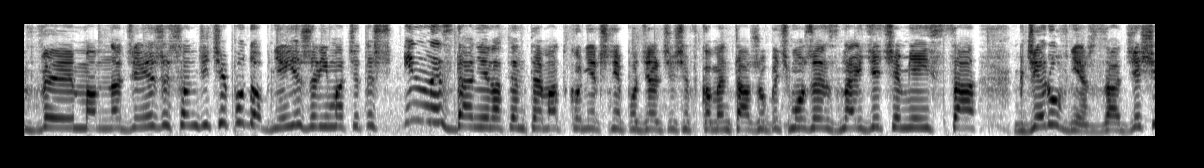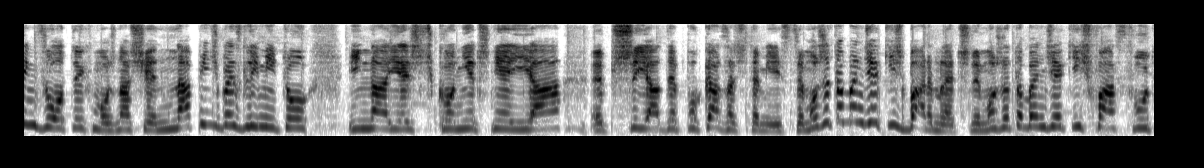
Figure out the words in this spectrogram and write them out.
Wy mam nadzieję, że sądzicie podobnie. Jeżeli macie też inne zdanie na ten temat, koniecznie podzielcie się w komentarzu. Być może znajdziecie miejsca, gdzie również za 10 zł można się napić bez limitu i najeść. Koniecznie ja e, przyjadę pokazać te miejsce. Może to będzie jakiś bar mleczny, może to będzie jakiś fast food.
